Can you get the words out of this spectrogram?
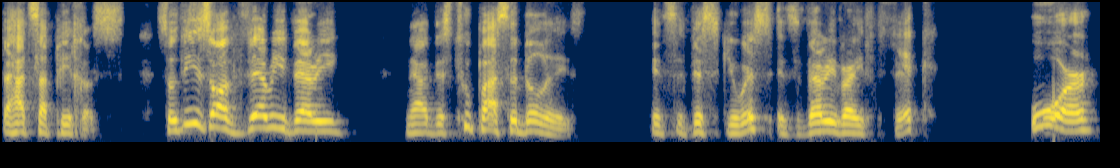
the hatzapichas. So these are very, very, now there's two possibilities. It's viscous, it's very, very thick, or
